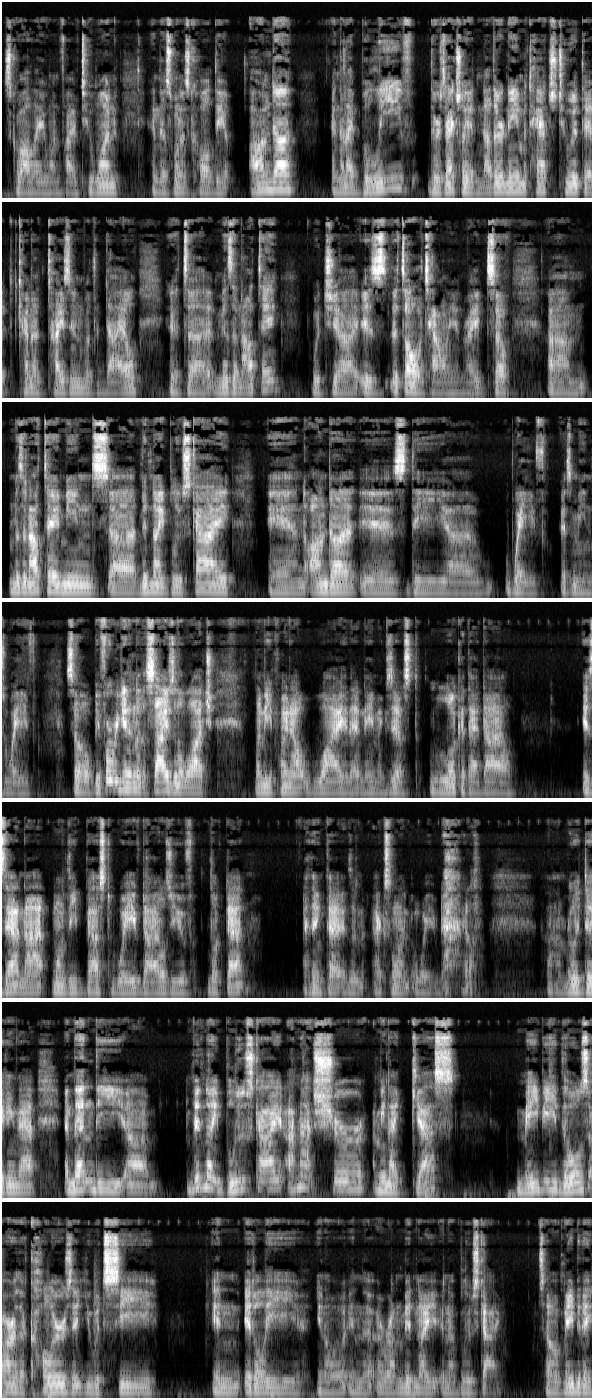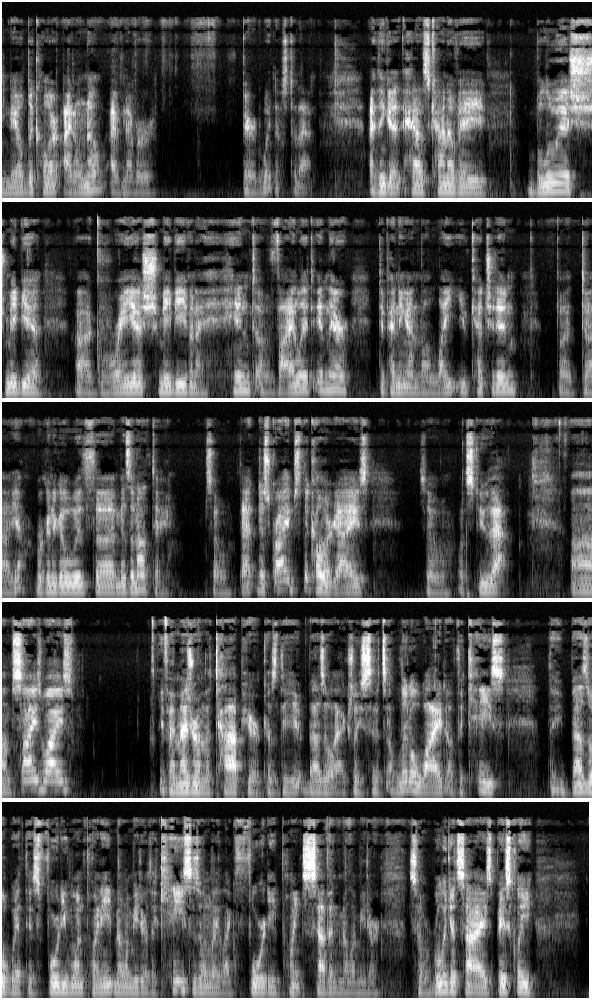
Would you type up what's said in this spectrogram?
Squale 1521. And this one is called the Onda. And then I believe there's actually another name attached to it that kind of ties in with the dial. It's uh, Mezzanotte, which uh, is, it's all Italian, right? So um, means uh, midnight blue sky, and Onda is the uh, wave, it means wave. So before we get into the size of the watch, let me point out why that name exists. Look at that dial. Is that not one of the best wave dials you've looked at? I think that is an excellent wave dial. I'm really digging that. And then the um, Midnight Blue Sky, I'm not sure. I mean, I guess maybe those are the colors that you would see in Italy, you know, in the around midnight in a blue sky. So maybe they nailed the color. I don't know. I've never bared witness to that. I think it has kind of a bluish, maybe a, a grayish, maybe even a hint of violet in there, depending on the light you catch it in. But uh, yeah, we're going to go with uh, Mezzanotte. So that describes the color, guys. So let's do that. Um, Size-wise, if I measure on the top here, because the bezel actually sits a little wide of the case, the bezel width is 41.8 millimeter. The case is only like 40.7 millimeter. So really good size. Basically,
